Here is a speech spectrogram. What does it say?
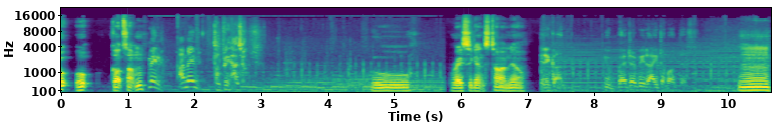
Oh, oh, got something. I'm in. I'm in. Ooh, race against time now. Srikant, you better be right about this. Hmm,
